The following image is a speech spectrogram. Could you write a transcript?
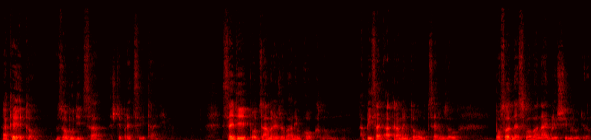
Aké je to zobudiť sa ešte pred svitaním? Sedieť pod zamrežovaným oknom a písať atramentovou ceruzou posledné slova najbližším ľuďom.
